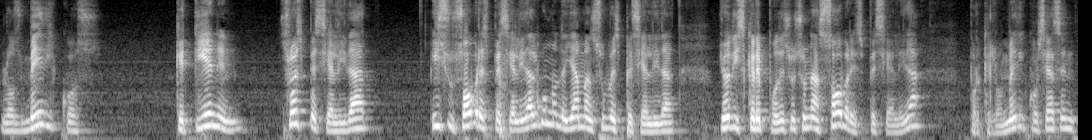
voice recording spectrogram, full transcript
los médicos que tienen su especialidad y su sobreespecialidad, algunos le llaman subespecialidad, yo discrepo de eso, es una sobreespecialidad, porque los médicos se hacen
